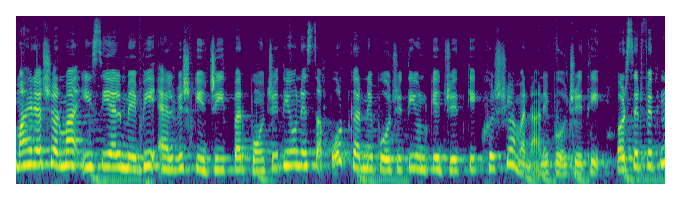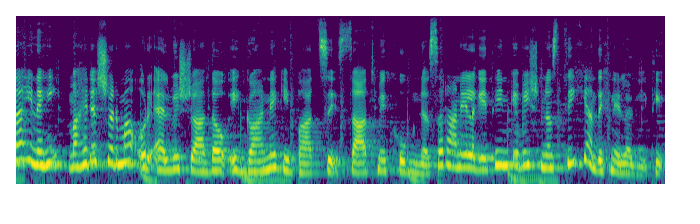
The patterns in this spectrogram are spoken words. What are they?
माहिरा शर्मा ईसीएल में भी एलविश की जीत पर पहुँची थी, उन्हें सपोर्ट करने पहुँची थी, उनके जीत की खुशियाँ मनाने पहुँची थी। और सिर्फ़ इतना ही नहीं माहिरा शर्मा और एलविश यादव एक गाने की बात से साथ में खूब नज़र आने लगे थे। इनके बीच नजदीकियाँ दिखने लगी थी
